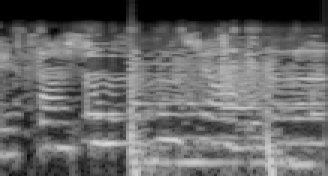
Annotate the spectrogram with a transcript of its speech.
If I should lose your love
